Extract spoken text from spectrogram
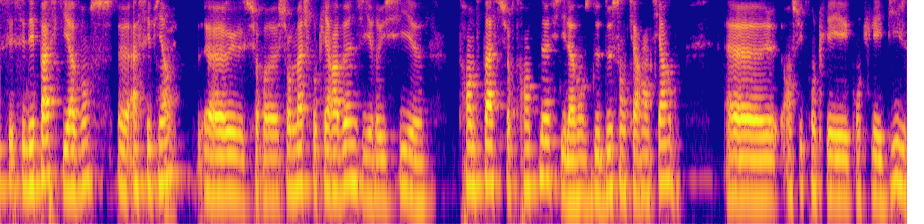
c'est des passes qui avancent euh, assez bien. Sur, sur le match contre les Ravens, il réussit 30 passes sur 39, il avance de 240 yards. Euh, ensuite, contre les, contre Bills,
